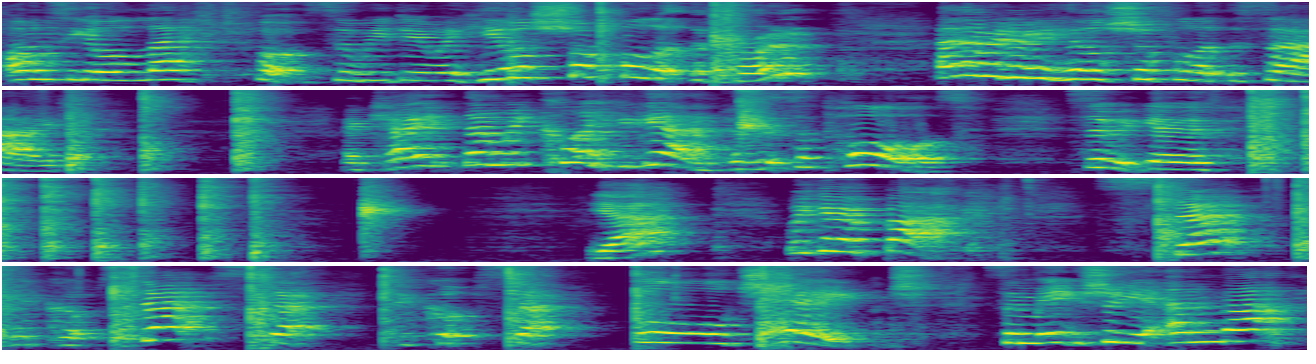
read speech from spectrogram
onto your left foot. So we do a heel shuffle at the front, and then we do a heel shuffle at the side. Okay, then we click again, because it's a pause. So it goes, yeah? We go back, step, pick up, step, step, pick up, step, ball change. So make sure you end that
